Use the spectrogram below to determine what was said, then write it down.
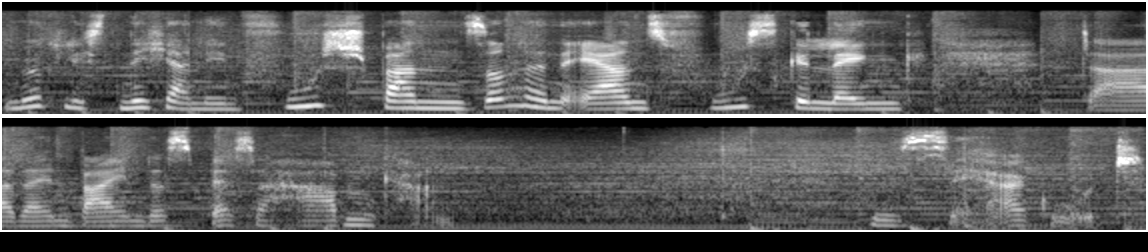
möglichst nicht an den Fußspannen, sondern eher ans Fußgelenk, da dein Bein das besser haben kann. Sehr gut.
